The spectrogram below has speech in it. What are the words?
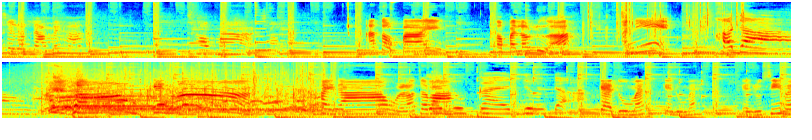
ใช่รถดำไหมคะ ชอบมากชอบอะต่อไป ต่อไปเราเหลือ อันนี้ ข้าวดาวข่ดาวเก่งมาก ไหมแกะดูไหมแกะดูซิไหม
